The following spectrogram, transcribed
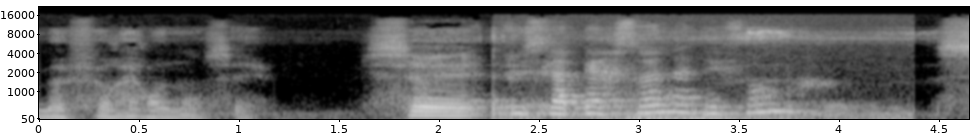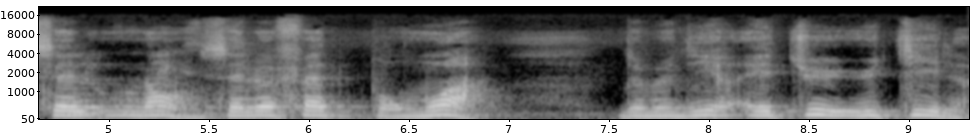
me ferait renoncer. C'est plus la personne à défendre. C'est non, c'est le fait pour moi de me dire es-tu utile?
